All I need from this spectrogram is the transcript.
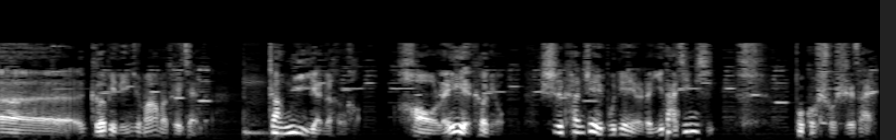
呃，隔壁邻居妈妈推荐的，张译演的很好，郝蕾也特牛，是看这部电影的一大惊喜。不过说实在的，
